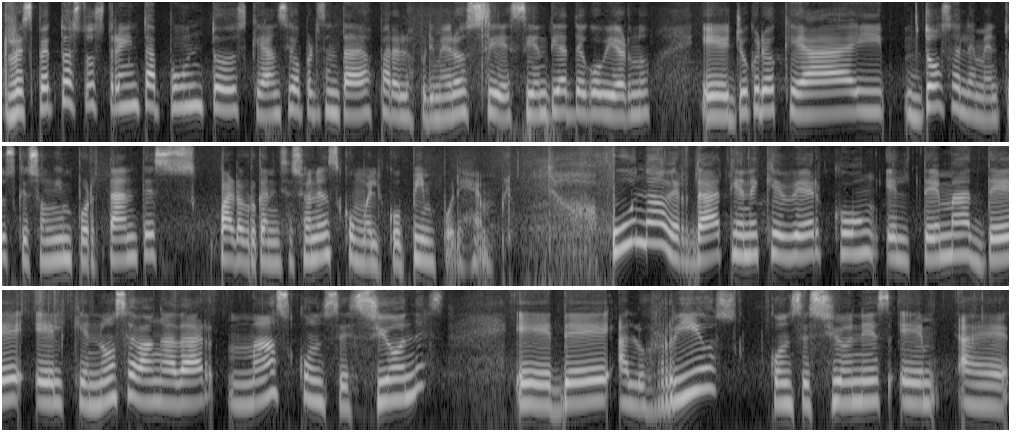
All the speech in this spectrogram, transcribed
respecto a estos 30 puntos que han sido presentados para los primeros 100 días de gobierno, eh, yo creo que hay dos elementos que son importantes para organizaciones como el COPIN, por ejemplo. Una, ¿verdad?, tiene que ver con el tema de el que no se van a dar más concesiones eh, de a los ríos, concesiones eh, eh,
